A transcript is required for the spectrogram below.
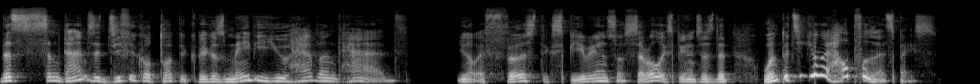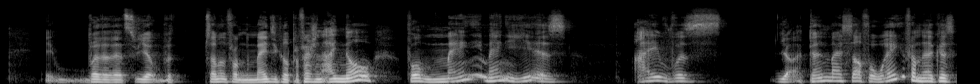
that's sometimes a difficult topic because maybe you haven't had you know a first experience or several experiences that weren't particularly helpful in that space whether that's you know, with someone from the medical profession i know for many many years i was you know, I turned myself away from that because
